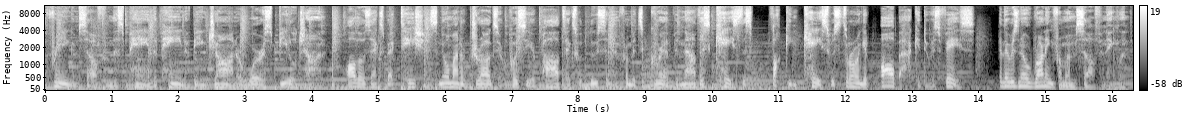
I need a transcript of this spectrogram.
freeing himself from this pain, the pain of being John, or worse, Beatle John. All those expectations, no amount of drugs or pussy or politics would loosen him from its grip, and now this case, this fucking case, was throwing it all back into his face. and there was no running from himself in England.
